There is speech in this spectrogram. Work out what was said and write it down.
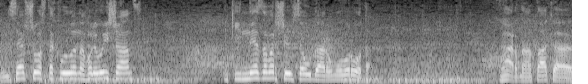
86-та хвилина. Гольовий шанс, який не завершився ударом у ворота. Гарна атака.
